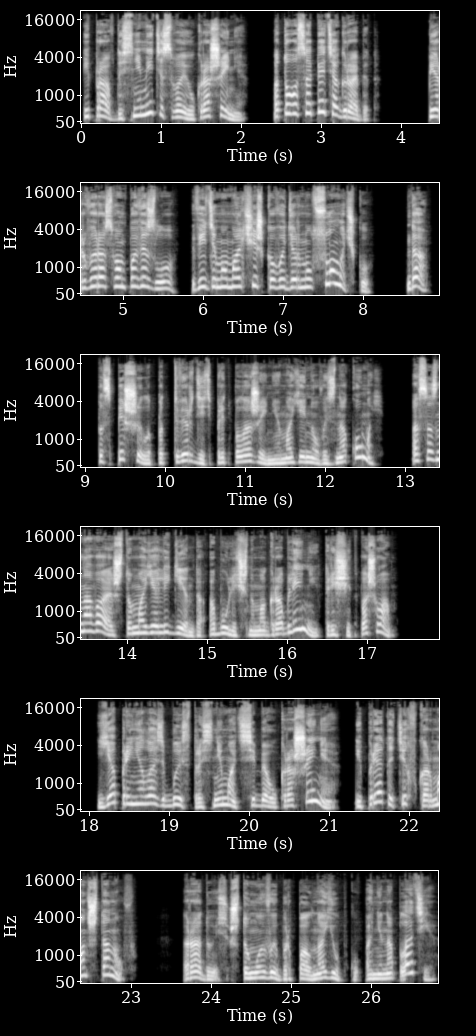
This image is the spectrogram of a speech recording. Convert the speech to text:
и правда, снимите свои украшения, а то вас опять ограбят. Первый раз вам повезло. Видимо, мальчишка выдернул сумочку. Да, поспешила подтвердить предположение моей новой знакомой, осознавая, что моя легенда об уличном ограблении трещит по швам. Я принялась быстро снимать с себя украшения и прятать их в карман штанов, радуясь, что мой выбор пал на юбку, а не на платье,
